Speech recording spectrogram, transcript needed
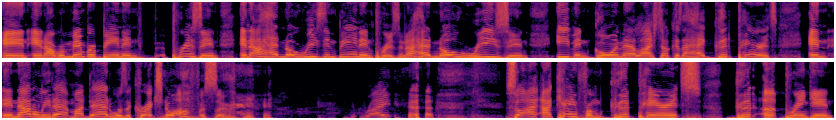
And, and I remember being in prison, and I had no reason being in prison. I had no reason even going that lifestyle because I had good parents. And, and not only that, my dad was a correctional officer, right? So I, I, came from good parents, good upbringing,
